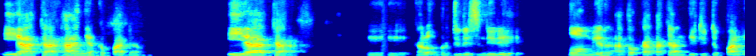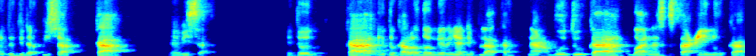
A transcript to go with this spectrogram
Iyaka hanya kepadamu. Iyaka kalau berdiri sendiri, bomir atau kata ganti di depan itu tidak bisa k, nggak bisa. Itu k itu kalau domirnya di belakang. Nah, buduka wanastainuka.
